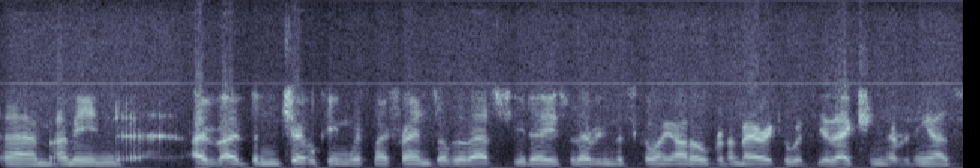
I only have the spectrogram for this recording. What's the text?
Um, I mean, I've, I've been joking with my friends over the last few days with everything that's going on over in America with the election and everything else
